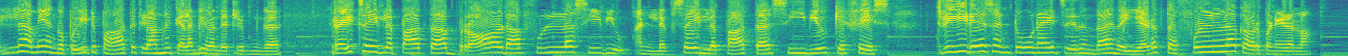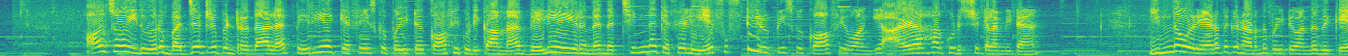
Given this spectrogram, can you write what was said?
எல்லாமே அங்கே போயிட்டு பார்த்துக்கலாம்னு கிளம்பி வந்த ட்ரிப்புங்க ரைட் சைடில் பார்த்தா ப்ராடாக ஃபுல்லாக சீ வியூ அண்ட் லெஃப்ட் சைடில் பார்த்தா sea view cafes three days and two nights இருந்தால் இந்த இடத்த ஃபுல்லாக கவர் பண்ணிடலாம். ஆல்சோ இது ஒரு பட்ஜெட் ட்ரிப்ன்றதால பெரிய கெஃபேஸ்க்கு போயிட்டு காஃபி குடிக்காம வெளியே இருந்த இந்த சின்ன கெஃபேலேயே ஃபிஃப்டி ருபீஸ்க்கு காஃபி வாங்கி அழகாக குடிச்சிட்டு கிளம்பிட்டேன். இந்த ஒரு இடத்துக்கு நடந்து போயிட்டு வந்ததுக்கே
